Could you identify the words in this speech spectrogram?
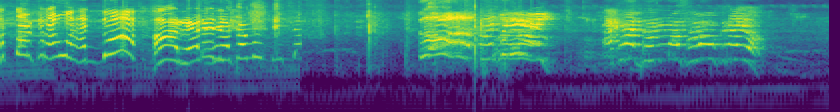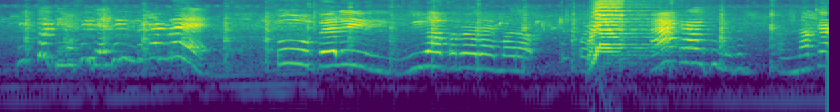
હતર કરાવું હદ્દો હા રેડી ને કમુ આખા ગામમાં સાવો કરાયો ઈ તો ઢેસી ઢેસી નીકળ રે તું પેલી વિવાહ કરે રે મારા આ કરાવું છું બધું નકે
